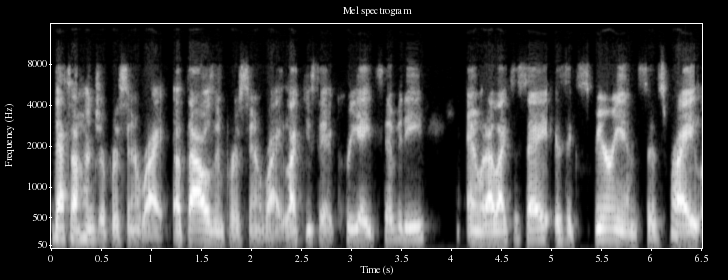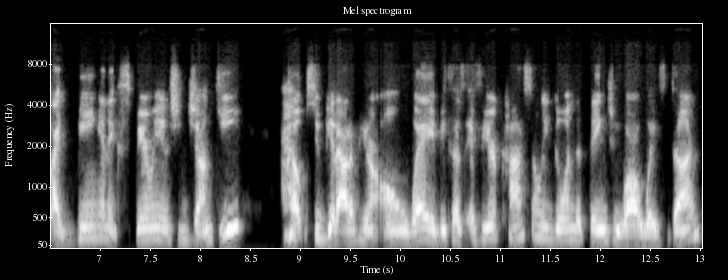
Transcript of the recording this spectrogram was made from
That's a hundred percent right. A thousand percent right. Like you said, creativity and what I like to say is experiences, right? Like being an experience junkie helps you get out of your own way because if you're constantly doing the things you've always done,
